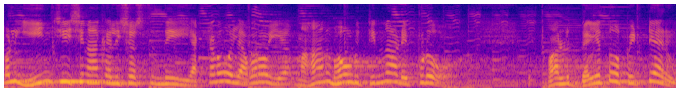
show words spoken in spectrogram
వాళ్ళు ఏం చేసినా కలిసి వస్తుంది? ఎక్కడో ఎవరో మహానుభావుడు తిన్నాడు ఎప్పుడో. వాళ్ళు దయతో పెట్టారు.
